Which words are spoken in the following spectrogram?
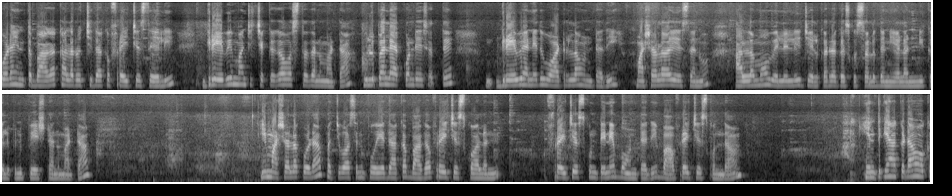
కూడా ఇంత బాగా కలర్ వచ్చేదాకా ఫ్రై చేసేయాలి. గ్రేవీ మంచి చిక్కగా వస్తుంది అనమాట ఉల్లిపాయ లేకుండా వేసేస్తే గ్రేవీ అనేది వాటర్లా ఉంటుంది. మసాలా వేసాను. అల్లము వెల్లుల్లి జీలకర్ర గసగసాలు ధనియాలు అన్నీ కలిపిన పేస్ట్ అనమాట ఈ మసాలా కూడా పచ్చివాసన పోయేదాకా బాగా ఫ్రై చేసుకోవాలని ఫ్రై చేసుకుంటేనే బాగుంటుంది. బాగా ఫ్రై చేసుకుందాం. ఇంతకీ అక్కడ ఒక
